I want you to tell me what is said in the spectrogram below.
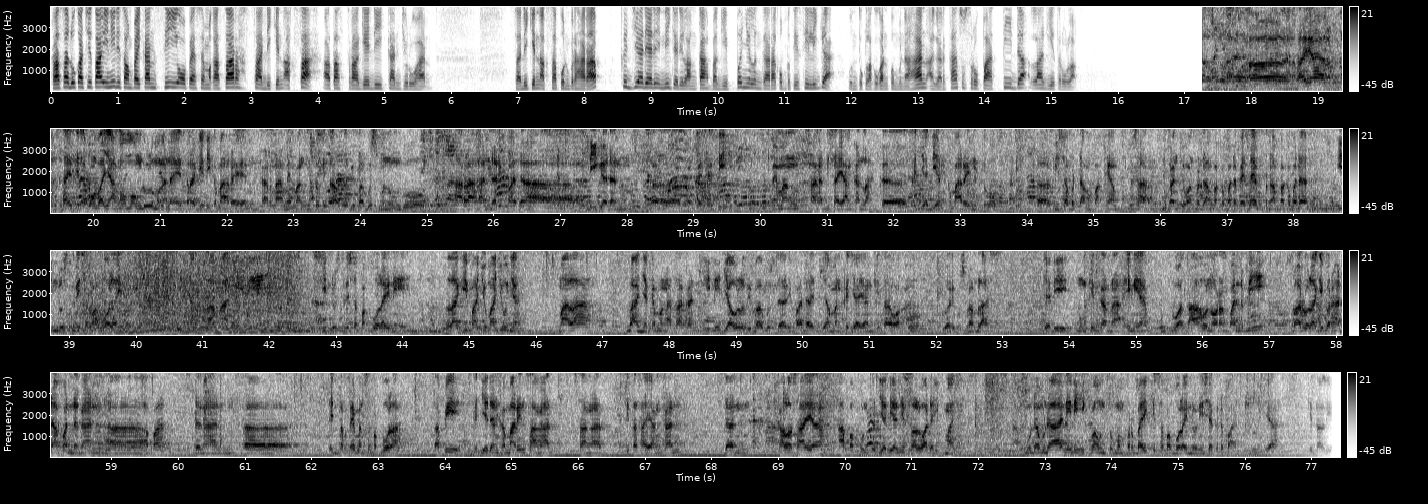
Rasa duka cita ini disampaikan CEO PSM Makassar, Sadikin Aksa, atas tragedi Kanjuruhan. Sadikin Aksa pun berharap kejadian ini jadi langkah bagi penyelenggara kompetisi liga untuk lakukan pembenahan agar kasus serupa tidak lagi terulang. Uh, saya saya tidak mau banyak ngomong dulu mengenai tragedi kemarin karena memang itu kita lebih bagus menunggu arahan daripada liga dan uh, eh, PSSI. Memang sangat disayangkan lah ke kejadian kemarin itu uh, bisa berdampaknya besar. Bukan cuma berdampak kepada PSM, berdampak kepada industri sepak bola Indonesia yang selama ini industri sepak bola ini lagi maju-majunya malah banyak yang mengatakan ini jauh lebih bagus daripada zaman kejayaan kita waktu 2019. Jadi mungkin karena ini ya dua tahun orang pandemi baru lagi berhadapan dengan uh, apa dengan uh, entertainment sepak bola. Tapi kejadian kemarin sangat sangat kita sayangkan dan kalau saya apa pun kejadiannya selalu ada hikmahnya. Mudah-mudahan ini hikmah untuk memperbaiki sepak bola Indonesia ke depan. Ya, kita lihat.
